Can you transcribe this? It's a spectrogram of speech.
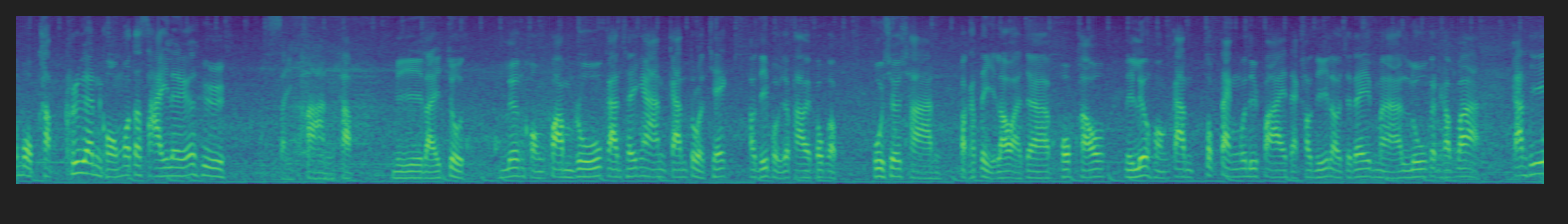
ระบบขับเคลื่อนของมอเตอร์ไซค์เลยก็คือสายพานครับ มีหลายจุดเรื่องของความรู้การใช้งานการตรวจเช็คเอาที่ผมจะพาไปพบกับผู้เชี่ยวชาญ ปกติเราอาจจะพบเขาในเรื่องของการตกแต่งโมดิฟายแต่คราวนี้เราจะได้มารู้กันครับว่า การที่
